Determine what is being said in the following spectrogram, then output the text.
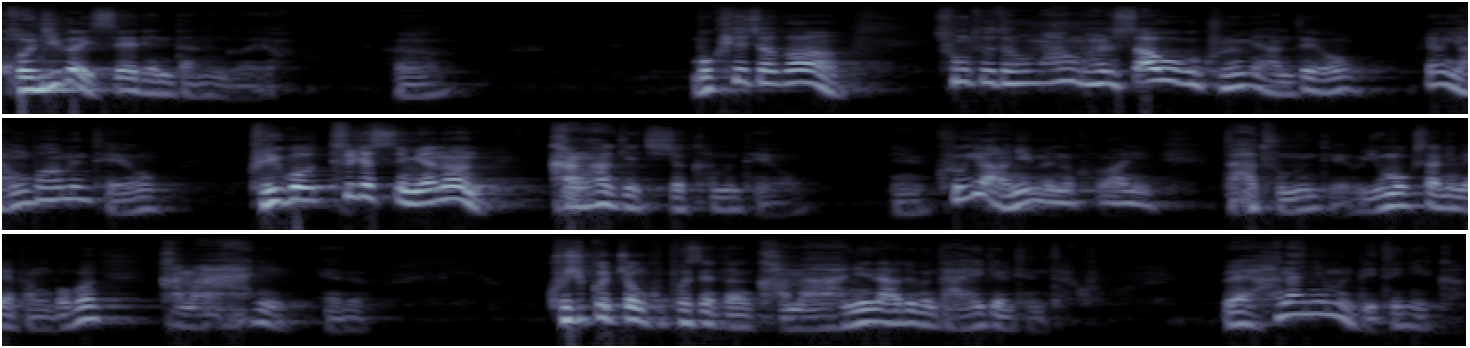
권위가 있어야 된다는 거예요. 어. 목회자가 성도들하고 막말 싸우고 그러면 안 돼요. 그냥 양보하면 돼요. 그리고 틀렸으면은 강하게 지적하면 돼요. 네. 그게 아니면 가만히 놔두면 돼요. 유목사님의 방법은 가만히 99.9%는 가만히 놔두면 다 해결된다고. 왜? 하나님을 믿으니까.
